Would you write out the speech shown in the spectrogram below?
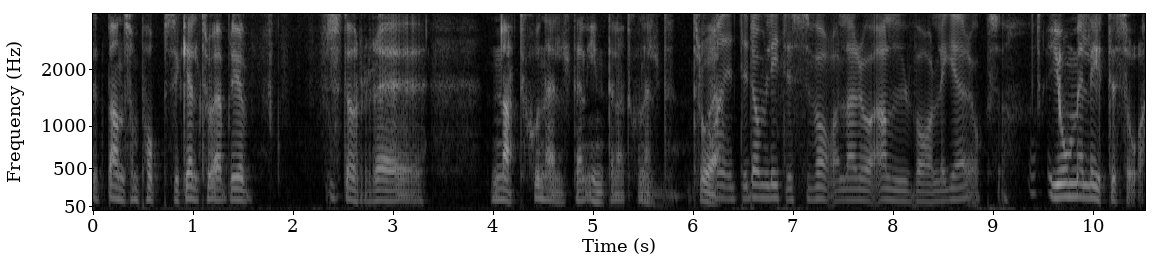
ett band som Popsicle tror jag blev större nationellt än internationellt. Tror Var jag. inte de lite svalare och allvarligare också? Jo men lite så.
